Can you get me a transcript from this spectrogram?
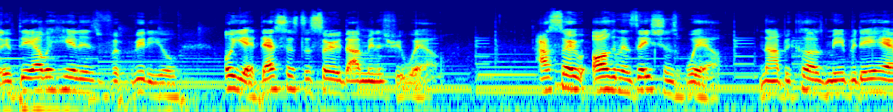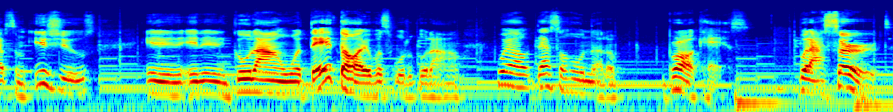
if they ever hear this video. Oh yeah, that sister served our ministry well. I serve organizations well. Now because maybe they have some issues and, and then go down what they thought it was supposed to go down. Well, that's a whole nother broadcast. But I served.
